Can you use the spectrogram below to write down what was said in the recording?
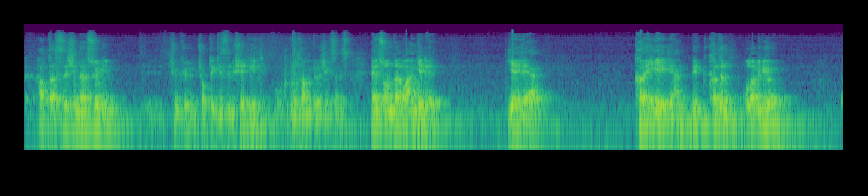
e, hatta size şimdiden söyleyeyim e, çünkü çok da gizli bir şey değil. Okuduğunuz zaman göreceksiniz. En sonunda Vangel'i yeğleyen karayı yeğleyen bir kadın olabiliyor. E,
